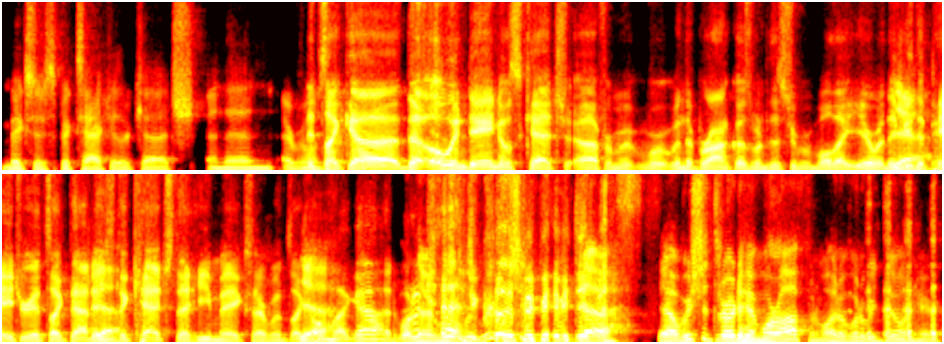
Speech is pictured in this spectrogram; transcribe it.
makes a spectacular catch. And then everyone. It's like, like uh, the yeah. Owen Daniels catch uh, from uh, when the Broncos went to the Super Bowl that year when they yeah. beat the Patriots. Like that is yeah. the catch that he makes. Everyone's like, oh my God, what a catch. We, we, we should, baby yeah, yeah, we should throw to him more often. What, what are we doing here?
